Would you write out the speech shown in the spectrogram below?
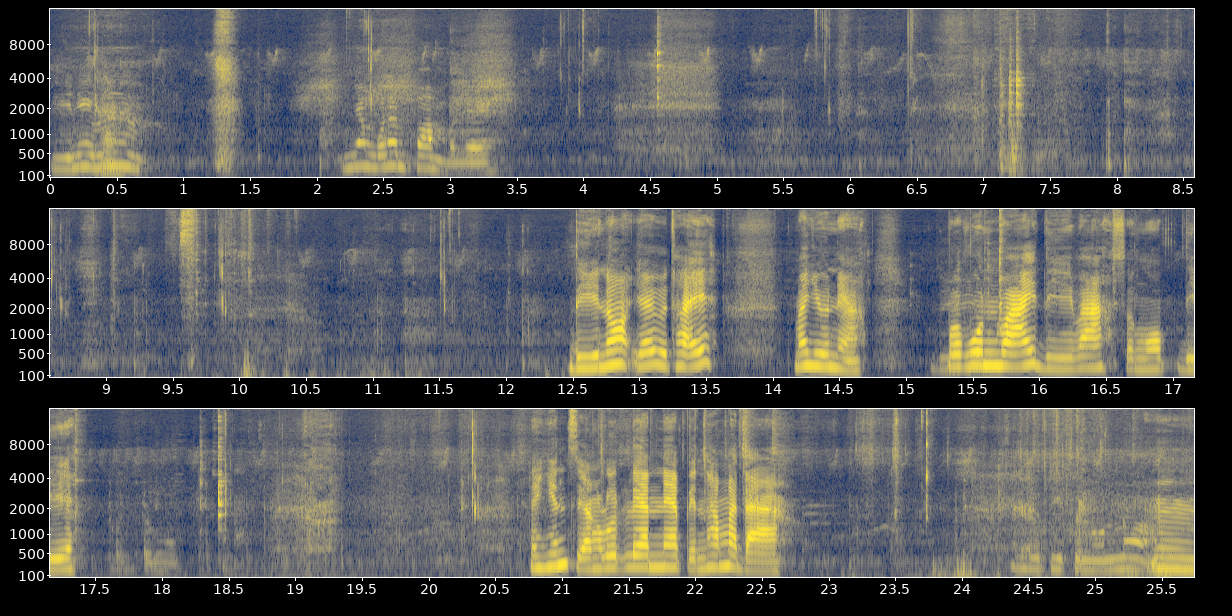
ปีนี้มันยังบ่ทันพร้อมปานใดดีเนาะยายอุทัยมาอยู่เนี่ยบ่วุ่นวายดีว่าสงบดี สงบ ได้ยินเสียงรถแล่นเนี่ยเป็นธรรมดามันอยู่ที่ถนนเนาะอืม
